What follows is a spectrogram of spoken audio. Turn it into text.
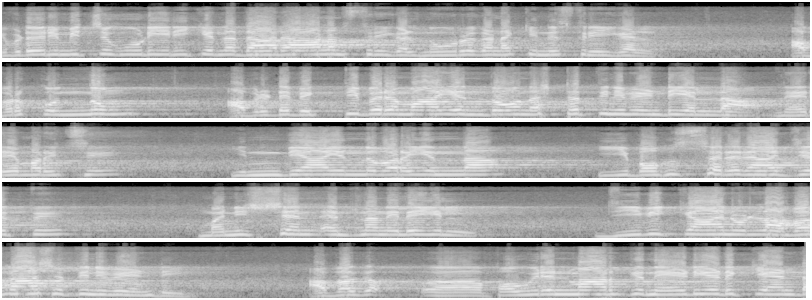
ഇവിടെ ഒരുമിച്ച് കൂടിയിരിക്കുന്ന ധാരാളം സ്ത്രീകൾ നൂറുകണക്കിന് സ്ത്രീകൾ അവർക്കൊന്നും അവരുടെ വ്യക്തിപരമായ എന്തോ നഷ്ടത്തിന് വേണ്ടിയല്ല നേരെ മറിച്ച് ഇന്ത്യ എന്ന് പറയുന്ന ഈ ബഹുസ്വര രാജ്യത്ത് മനുഷ്യൻ എന്ന നിലയിൽ ജീവിക്കാനുള്ള അവകാശത്തിന് വേണ്ടി അവക പൗരന്മാർക്ക് നേടിയെടുക്കേണ്ട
